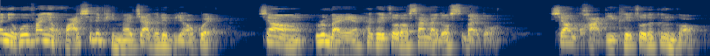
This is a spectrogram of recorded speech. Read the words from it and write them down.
但你会发现，华西的品牌价格就比较贵，像润百颜，它可以做到三百多、四百多；像垮迪可以做得更高。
